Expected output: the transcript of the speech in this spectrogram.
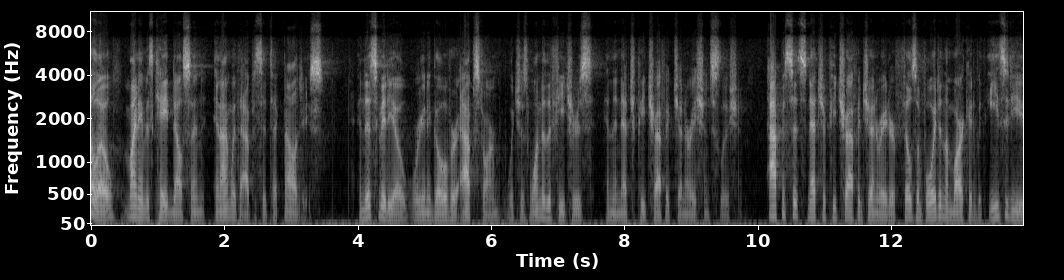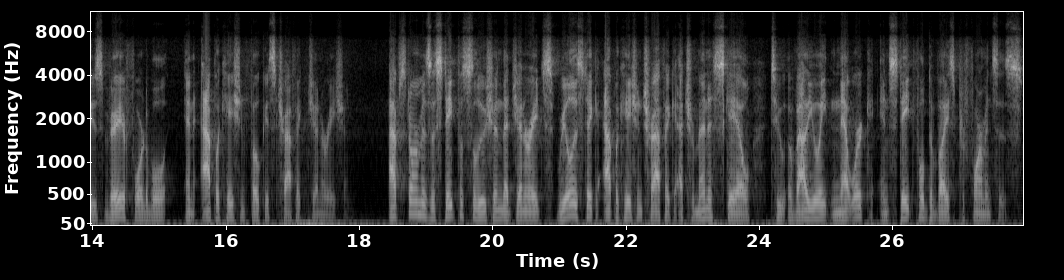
Hello, my name is Cade Nelson and I'm with Apposite Technologies. In this video, we're going to go over AppStorm, which is one of the features in the Netropy traffic generation solution. Apposite's Netropy traffic generator fills a void in the market with easy to use, very affordable, and application-focused traffic generation. AppStorm is a stateful solution that generates realistic application traffic at tremendous scale to evaluate network and stateful device performances.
